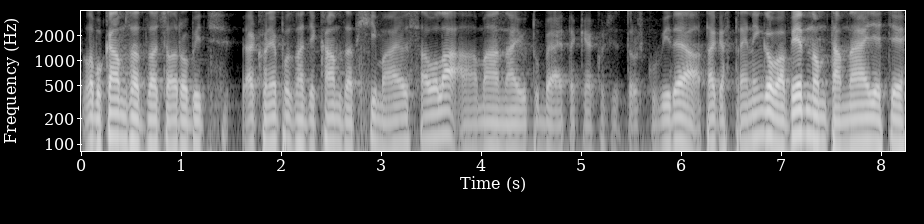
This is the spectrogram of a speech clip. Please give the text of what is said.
lebo Kamzat začal robiť, ako nepoznáte Kamzat Chimajo sa volá a má na YouTube aj také akože trošku videa a tak a z tréningov a v jednom tam nájdete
